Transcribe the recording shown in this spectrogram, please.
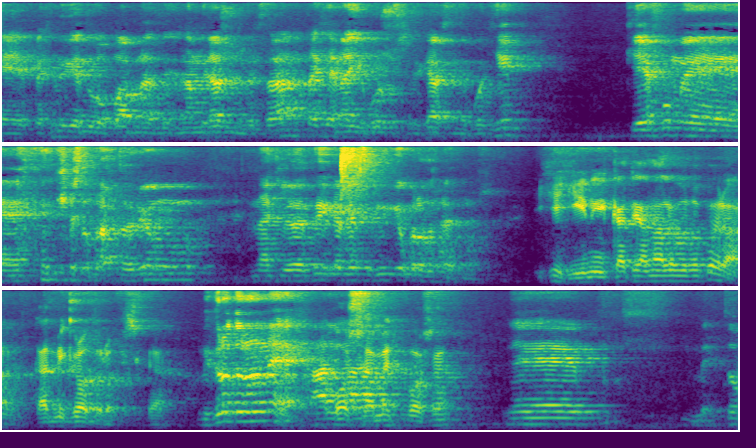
ε, παιχνίδια του ΟΠΑΠ να, να μοιράζουν λεφτά. Τα έχει ανάγκη ο κόσμος ειδικά αυτή την εποχή. Και εύχομαι και στο πρακτορείο μου να κληρωθεί κάποια στιγμή και ο πρώτος αριθμός. Είχε γίνει κάτι ανάλογο εδώ πέρα. Κάτι μικρότερο φυσικά. Μικρότερο ναι, αλλά Πόσα μέχρι πόσα; ε, με- το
